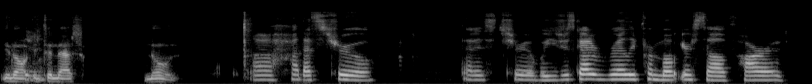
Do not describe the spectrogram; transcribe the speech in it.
you know Yeah. international known Ah, that's true. That is true. But you just gotta really promote yourself hard.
